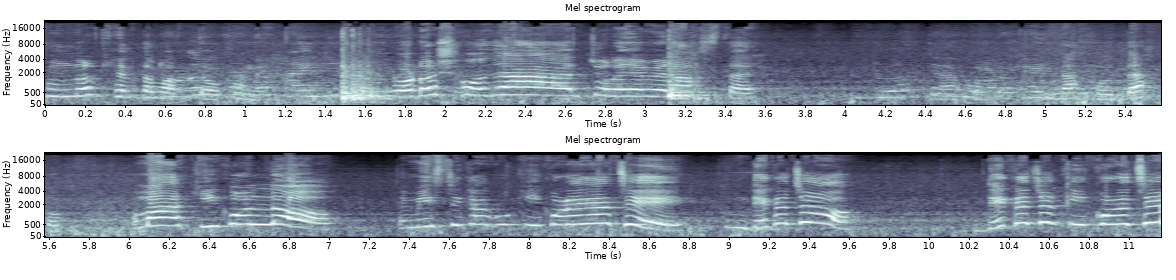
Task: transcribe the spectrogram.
সুন্দর খেলতে পারতো ওখানে। ডোডো সোজা চলে যাবে রাস্তায়। দেখো দেখো দেখো। মা কি করল? এ মিষ্টি কাকু কি করে গেছে? তুমি দেখেছ? দেখেছ কি করেছে?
